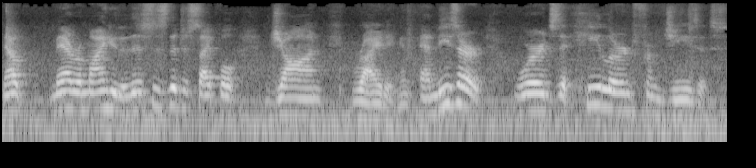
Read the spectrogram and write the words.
Now, may I remind you that this is the disciple John writing, and, and these are words that he learned from Jesus.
